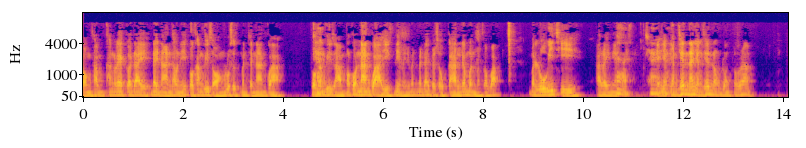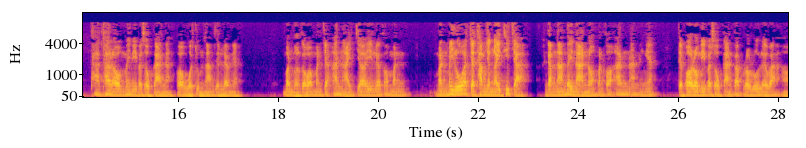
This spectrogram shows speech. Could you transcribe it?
ลองทำครั้งแรกก็ได้ได้นานเท่านี้ พอครั้งที่สองรู้สึกมันจะนานกว่า พอครั้งที่สามมันก็นานกว่าอีกนี่มันมันได้ประสบการณ์แล้วมันเหมือนกับว่า มันรู้วิธี อะไรเนี่ยอย่างอย่างเช่นนะ อย่างเช่นลองลองว่าถ้าถ้าเราไม่มีประสบการณ์นะพอหัวจุ่มน้ำเสร็จแล้วเนี่ย มันเหมือนกับว่ามันจะอั้นหายใจแล้วก็มันมันไม่รู้ว่าจะทํำยังไงที่จะดำน้ำได้นานเนาะมันก็อั้นอั้นอย่างเงี้ย แต่พอเรามีประสบการณ์ปั๊บเรารู้เลยว่าอ๋อ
